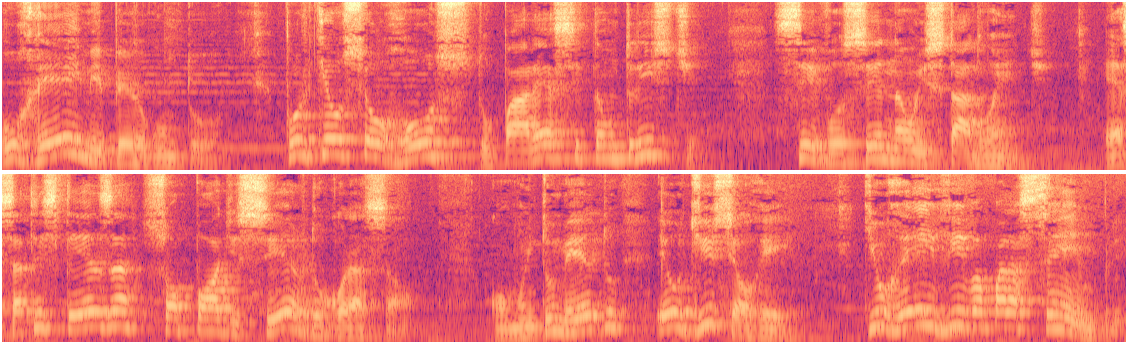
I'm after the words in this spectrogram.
o rei me perguntou: Por que o seu rosto parece tão triste, se você não está doente? Essa tristeza só pode ser do coração. Com muito medo, eu disse ao rei: que o rei viva para sempre.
